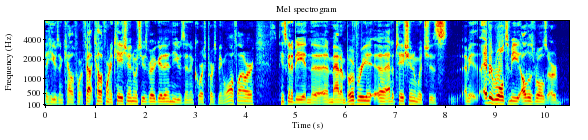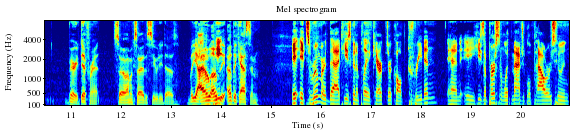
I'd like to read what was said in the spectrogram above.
He was in California Californication, which he was very good in. He was in, of course, Perks Being a Wallflower. He's going to be in the uh, Madame Bovary uh, adaptation, which is I mean every role to me, all those roles are very different. So I'm excited to see what he does. But yeah, I, hope- He- they, I hope they cast him. It, it's rumored that he's going to play a character called Creedon, and he's a person with magical powers who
